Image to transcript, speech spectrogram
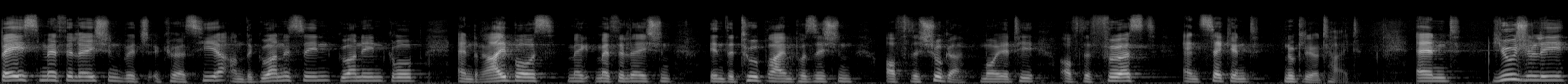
base methylation, which occurs here on the guanosine, guanine group, and ribose methylation in the 2' position of the sugar moiety of the first and second nucleotide. And usually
